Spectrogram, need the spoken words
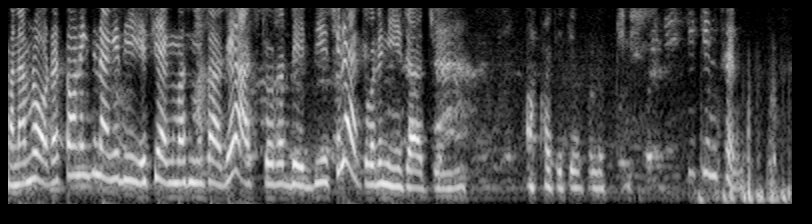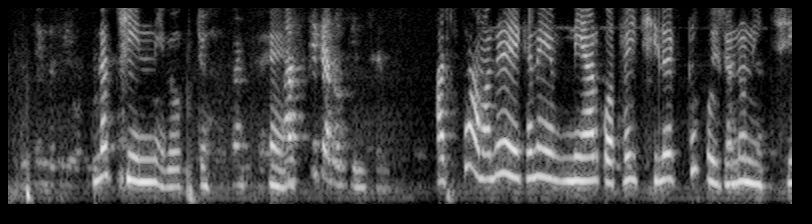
মানে আমরা অর্ডারটা অনেকদিন আগে দিয়ে গেছি এক মাস মতো আগে। আজকে ওরা ডেট দিয়েছিল একেবারে নিয়ে যাওয়ার জন্য। অক্ষয় তৃতীয় উপলক্ষে। কি কিনছেন? আমরা চিন নেব একটু। হ্যাঁ। আজকে কেন কিনছেন? আজকে আমাদের এখানে নেয়ার কথাই ছিল একটু ওই জন্য নিচ্ছি।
